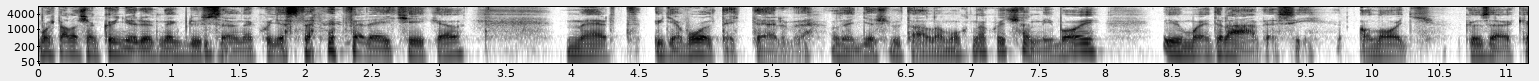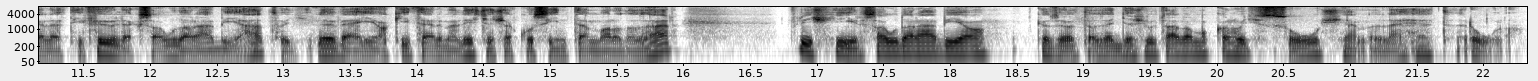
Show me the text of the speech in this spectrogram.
most már lassan könyörögnek Brüsszelnek, hogy ezt felejtsék el, mert ugye volt egy terve az Egyesült Államoknak, hogy semmi baj, ő majd ráveszi a nagy közel-keleti, főleg Szaudarábiát, hogy növelje a kitermelést, és akkor szinten marad az ár. Friss hír, Szaudarábia közölte az Egyesült Államokkal, hogy szó sem lehet róla.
